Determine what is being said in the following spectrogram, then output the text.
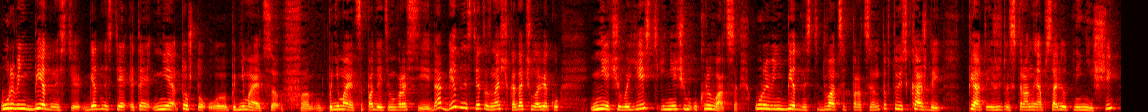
Уровень бедности. Бедности – это не то, что э, поднимается в, понимается под этим в России. Да? Бедность – это значит, когда человеку нечего есть и нечем укрываться. Уровень бедности 20%, то есть каждый пятый житель страны абсолютно нищий.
